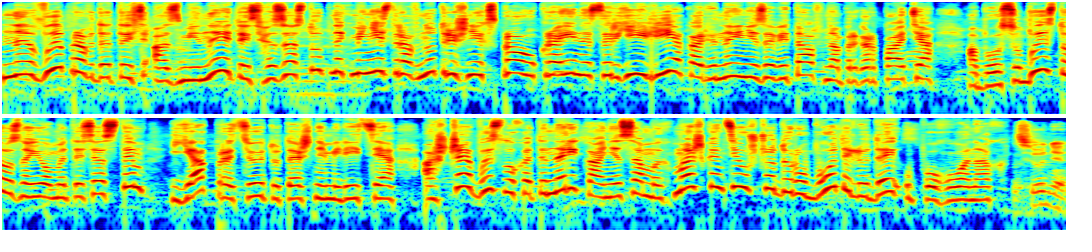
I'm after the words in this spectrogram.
Не виправдатись, а змінитись. Заступник міністра внутрішніх справ України Сергій Лікар нині завітав на Прикарпаття, аби особисто ознайомитися з тим, як працює тутешня міліція, а ще вислухати нарікання самих мешканців щодо роботи людей у погонах. Сьогодні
